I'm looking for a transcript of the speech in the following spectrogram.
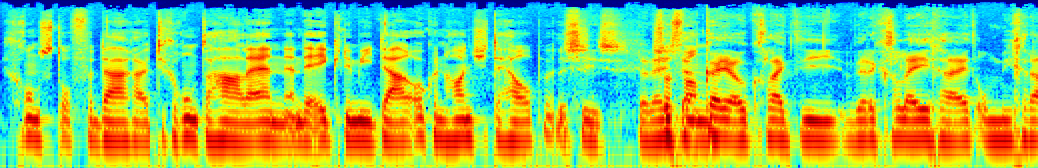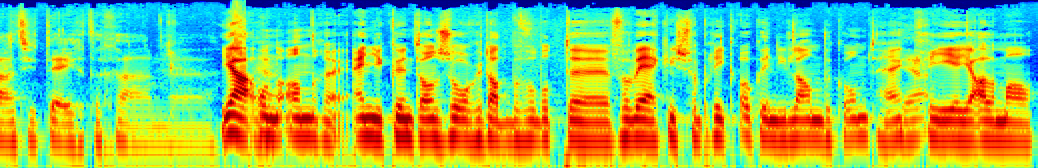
grondstoffen daar uit de grond te halen en, en de economie daar ook een handje te helpen. Dus Precies. Dus, dan, kan je ook gelijk die werkgelegenheid om migratie tegen te gaan. Uh, ja, onder andere. En je kunt dan zorgen dat bijvoorbeeld de verwerkingsfabriek ook in die landen komt. Hè. Creëer je allemaal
